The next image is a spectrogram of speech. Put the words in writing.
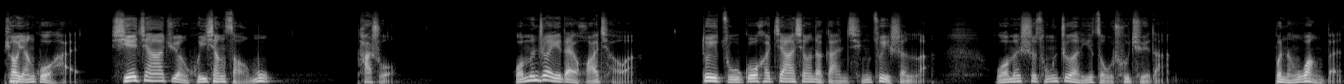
漂洋过海，携家眷回乡扫墓。他说：“我们这一代华侨啊，对祖国和家乡的感情最深了。我们是从这里走出去的，不能忘本。”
